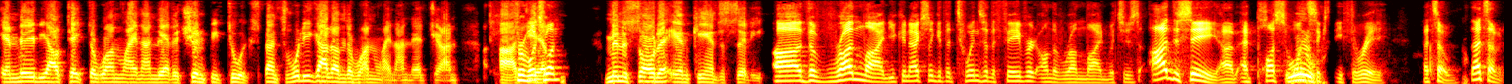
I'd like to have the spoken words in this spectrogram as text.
and maybe I'll take the run line on that. It shouldn't be too expensive. What do you got on the run line on that, Jon? Uh, For which one? Minnesota and Kansas City. Uh, the run line, you can actually get the Twins are the favorite on the run line, which is odd to see uh, at plus 163. That's a that's an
